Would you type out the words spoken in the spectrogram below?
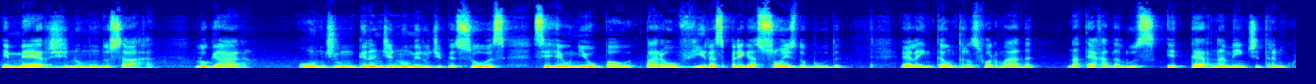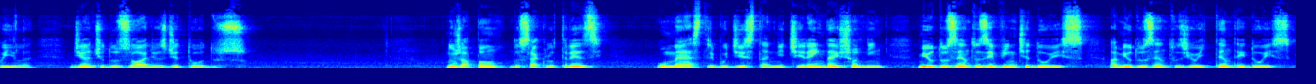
emerge no mundo Sarra, lugar onde um grande número de pessoas se reuniu para ouvir as pregações do Buda. Ela é então transformada na terra da luz eternamente tranquila, diante dos olhos de todos. No Japão do século XIII, o mestre budista Nichiren Daishonin, 1222 a 1282,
